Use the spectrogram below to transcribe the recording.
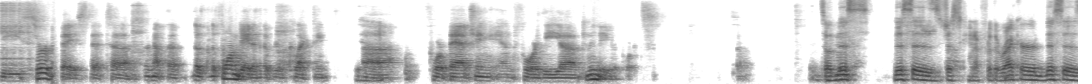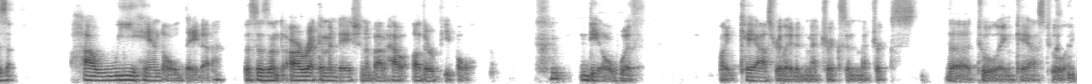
the surveys that, uh, or not the, the, the form data that we were collecting yeah, uh, for badging and for the uh, community reports. So, so this, this is just kind of for the record, this is how we handle data. This isn't our recommendation about how other people deal with like CHAOSS related metrics and metrics, the tooling, CHAOSS tooling.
